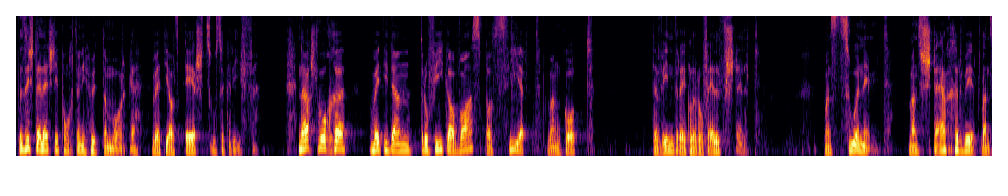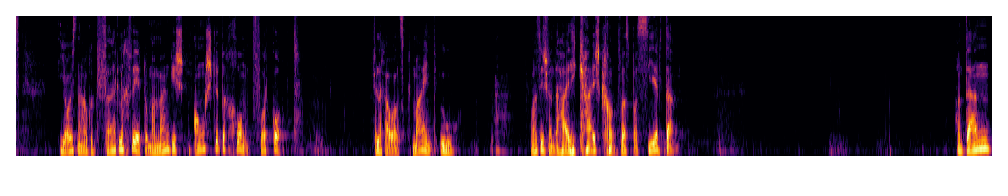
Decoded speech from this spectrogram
das ist der letzte Punkt, den ich heute am Morgen als erstes herausgreifen Nächste Woche werde ich dann darauf eingehen, was passiert, wenn Gott den Windregler auf 11 stellt. Wenn es zunimmt, wenn es stärker wird, wenn es in unseren Augen gefährlich wird und man manchmal Angst bekommt vor Gott. Vielleicht auch als Gemeinde. Uh, was ist, wenn der Heilige Geist kommt? Was passiert dann? Und dann,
